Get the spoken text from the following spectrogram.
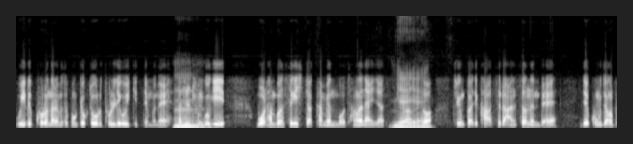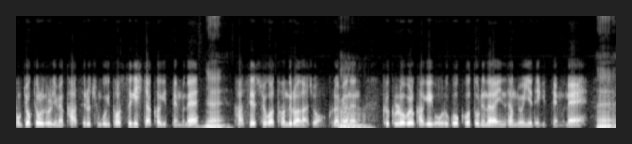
위드 코로나라면서 본격적으로 돌리고 있기 때문에 사실 음. 중국이 뭘 한번 쓰기 시작하면 뭐 장난이 아니지 않습니까? 예, 예. 그래서 지금까지 가스를 안 썼는데 이제 공장을 본격적으로 돌리면 가스를 중국이 더 쓰기 시작하기 때문에 예. 가스의 수요가 더 늘어나죠. 그러면은 어. 그 글로벌 가격이 오르고 그것도 우리나라 인상 요인이 되기 때문에 예.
